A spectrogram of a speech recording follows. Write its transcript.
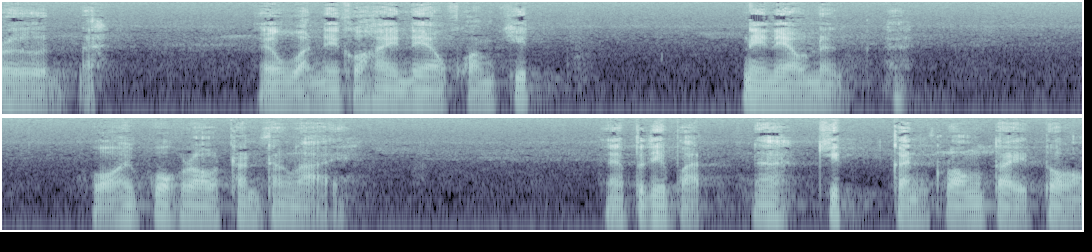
ริญนะวันนี้ก็ให้แนวความคิด ในแนวหนึ่งขอให้พวกเราท่านทั้งหลาย ปฏิบัตินะคิดกันกรองไต่ตอง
